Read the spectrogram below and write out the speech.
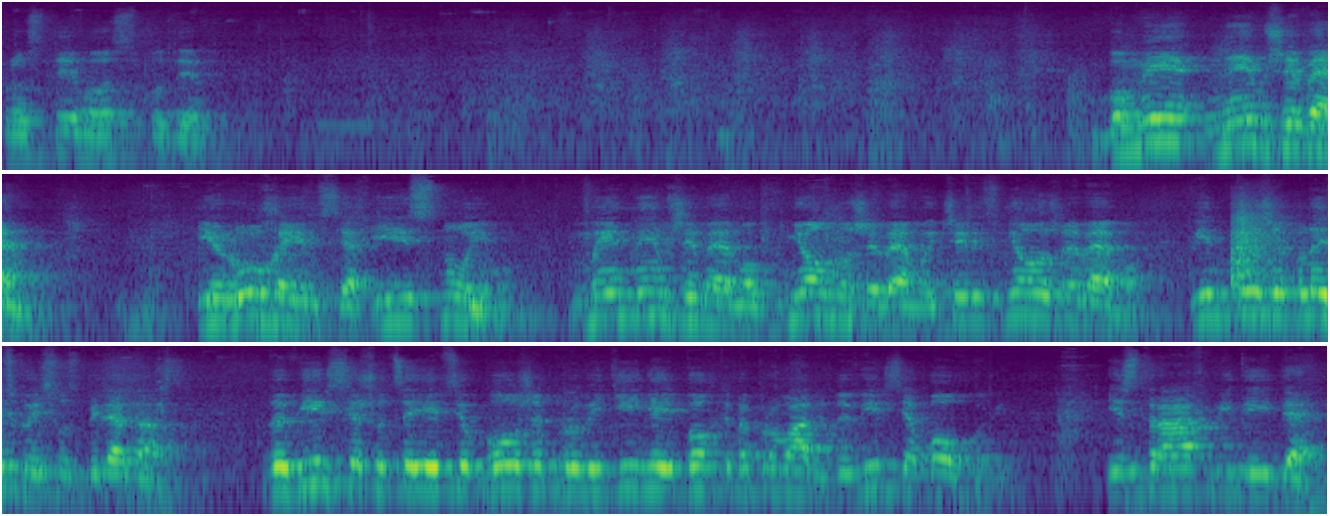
Прости, Господи. Бо ми ним живемо і рухаємося, і існуємо. Ми ним живемо, в ньому живемо і через нього живемо. Він дуже близько Ісус біля нас. Довірся, що це є все Боже провидіння, і Бог тебе провадить. Довірся Богові. І страх відійде.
